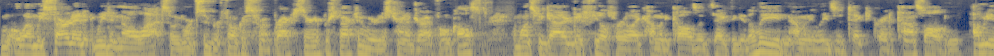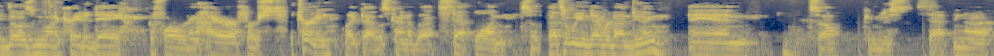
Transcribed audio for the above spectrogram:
when we started, we didn't know a lot, so we weren't super focused from a practice area perspective. We were just trying to drive phone calls. And once we got a good feel for like how many calls it would take to get a lead and how many leads it would take to create a consult and how many of those we want to create a day before we're going to hire our first attorney, like that was kind of the step one. So that's what we endeavored on doing. And so can we just sat in a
